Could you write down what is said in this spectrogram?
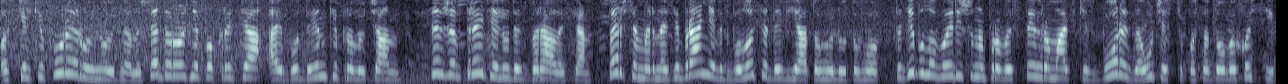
оскільки фури руйнують не лише дорожнє покриття, а й будинки прилучан. Це вже втретє люди збиралися. Перше мирне зібрання відбулося 9 лютого. Тоді було вирішено провести громадські збори за участю посадових осіб.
